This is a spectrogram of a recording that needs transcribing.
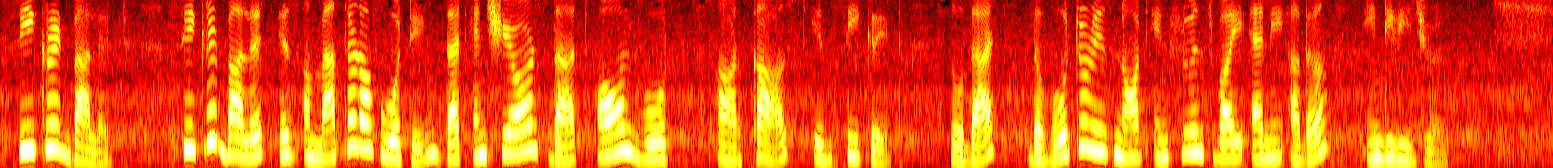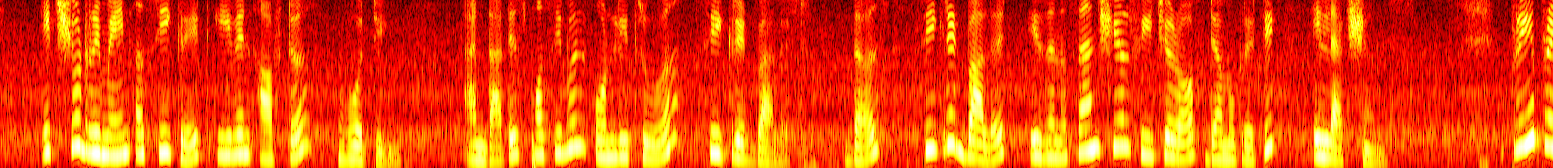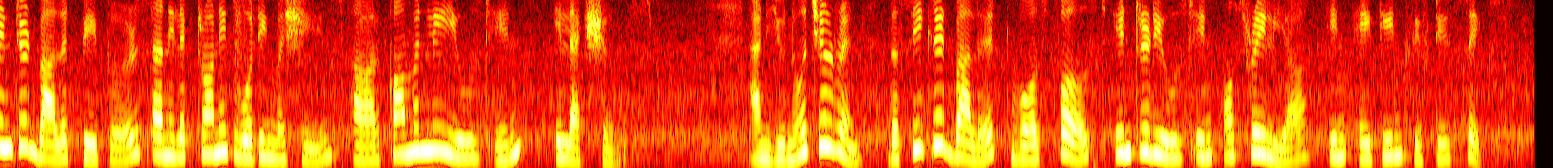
Secret ballot. Secret ballot is a method of voting that ensures that all votes are cast in secret so that the voter is not influenced by any other individual. It should remain a secret even after voting, and that is possible only through a secret ballot. Thus, secret ballot is an essential feature of democratic elections. Pre printed ballot papers and electronic voting machines are commonly used in elections. And you know, children, the secret ballot was first introduced in Australia in 1856.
